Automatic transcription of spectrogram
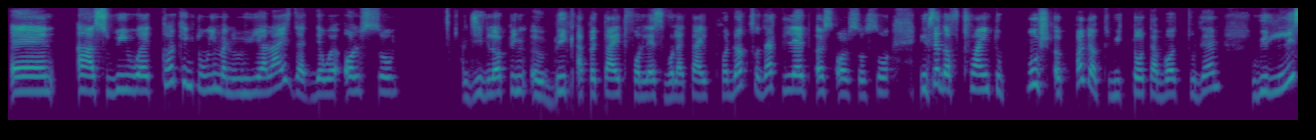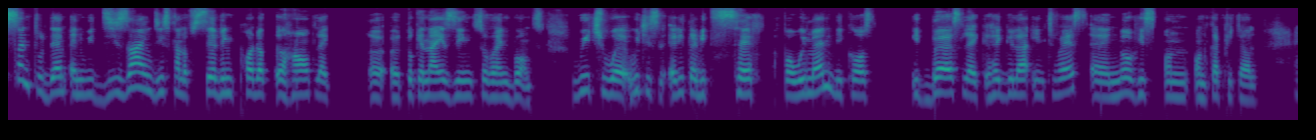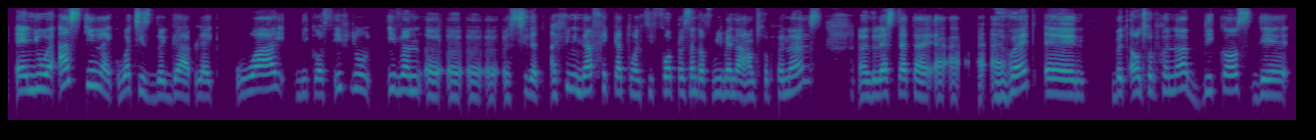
And as we were talking to women, we realized that they were also developing a big appetite for less volatile products. So that led us also. So instead of trying to push a product we thought about to them, we listened to them and we designed this kind of saving product around like uh, uh, tokenizing sovereign bonds, which were which is a little bit safe for women because it bears like regular interest and no risk on, on capital. And you were asking like, what is the gap? Like why? Because if you even uh, uh, uh, uh see that, I think in Africa, 24% of women are entrepreneurs. Uh, the last that I, I, I read, and but entrepreneur because they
